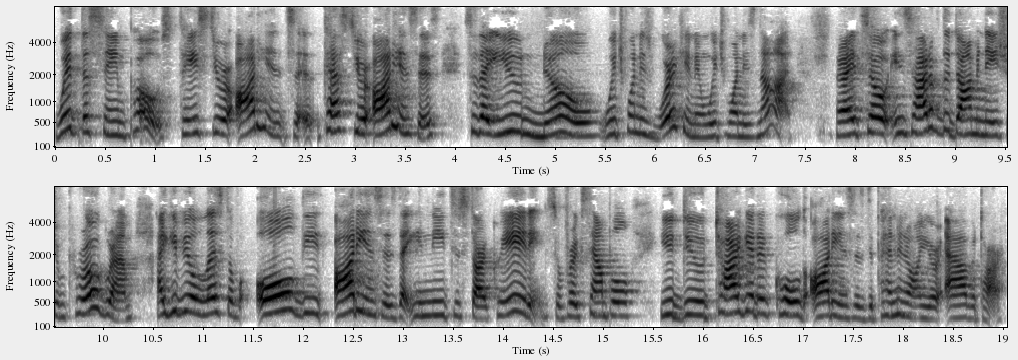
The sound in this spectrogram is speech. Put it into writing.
with the same post. Taste your audience test your audiences so that you know which one is working and which one is not right? So inside of the domination program i give you a list of all the audiences that you need to start creating. So for example you do targeted cold audiences depending on your avatar.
